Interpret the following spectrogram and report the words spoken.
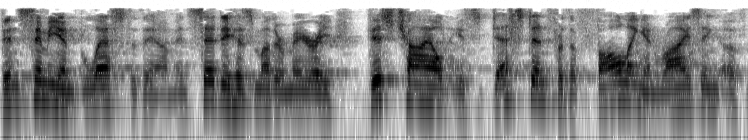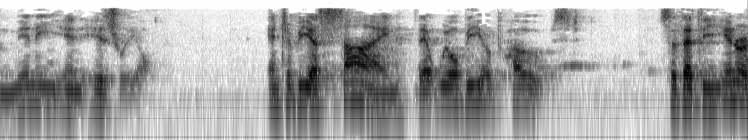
Then Simeon blessed them and said to his mother Mary, This child is destined for the falling and rising of many in Israel, and to be a sign that will be opposed, so that the inner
